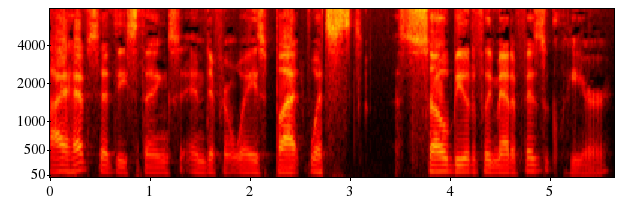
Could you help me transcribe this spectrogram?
I have said these things in different ways, but what's so beautifully metaphysical here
